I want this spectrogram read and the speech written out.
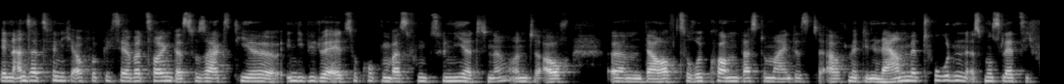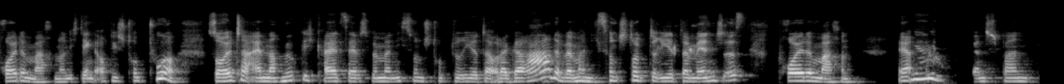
Den Ansatz finde ich auch wirklich sehr überzeugend, dass du sagst, hier individuell zu gucken, was funktioniert ne? und auch ähm, darauf zurückkommen, was du meintest, auch mit den Lernmethoden. Es muss letztlich Freude machen. Und ich denke, auch die Struktur sollte einem nach Möglichkeit, selbst wenn man nicht so ein strukturierter oder gerade wenn man nicht so ein strukturierter Mensch ist, Freude machen. Ja. ja. Ganz spannend.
